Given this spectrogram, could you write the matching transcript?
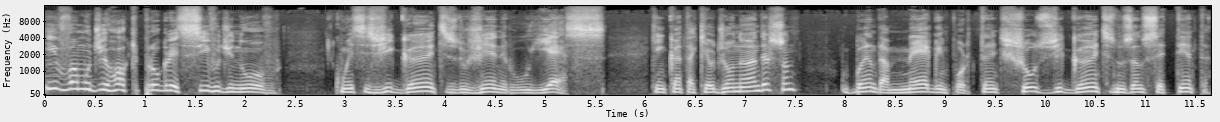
E vamos de rock progressivo de novo, com esses gigantes do gênero, o Yes. Quem canta aqui é o John Anderson, banda mega importante, shows gigantes nos anos 70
